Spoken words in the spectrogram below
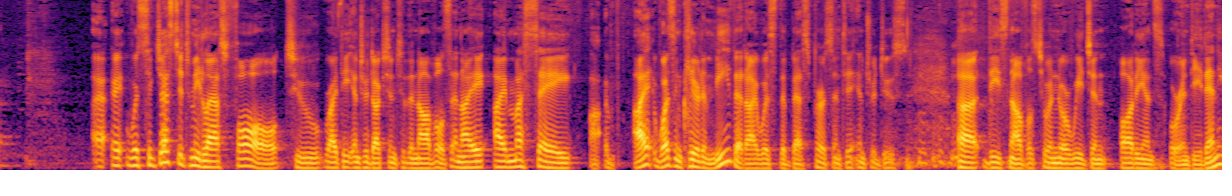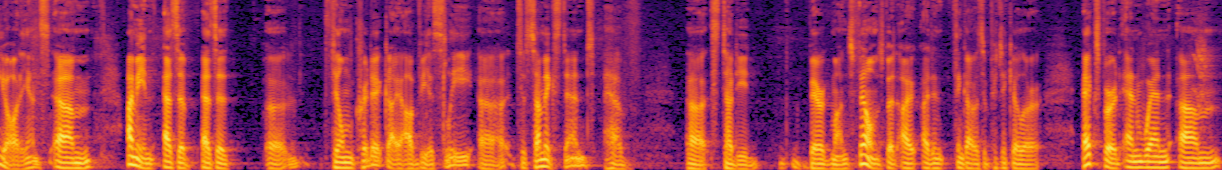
it was suggested to me last fall to write the introduction to the novels, and I, I must say, I, I, it wasn't clear to me that I was the best person to introduce uh, these novels to a Norwegian audience, or indeed any audience. Um, I mean, as a as a uh, film critic, I obviously, uh, to some extent, have uh, studied Bergman's films, but I, I, didn't think I was a particular expert. And when um,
